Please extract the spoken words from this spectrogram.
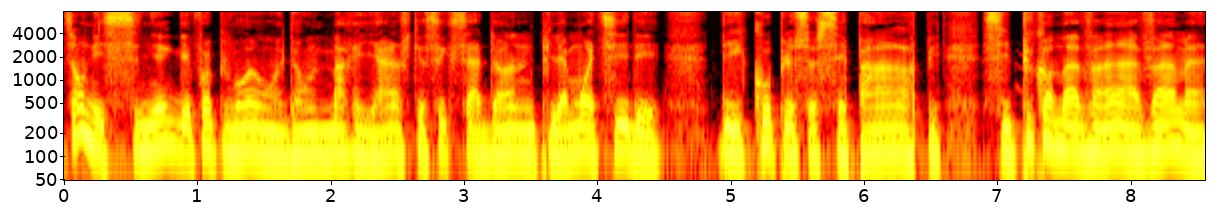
sais, on est cynique des fois, puis ouais, on dans le mariage, qu'est-ce que ça donne, puis la moitié des, des couples se séparent, puis c'est plus comme avant. Avant, mais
